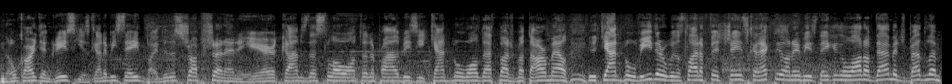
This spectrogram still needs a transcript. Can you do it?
No Guardian Greaves, he's gonna be saved by the disruption, and here comes the slow onto the Primal Beast. He can't move all that much, but Armel, he can't move either with a Sleight of Fist chains connecting on him. He's taking a lot of damage. Bedlam,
